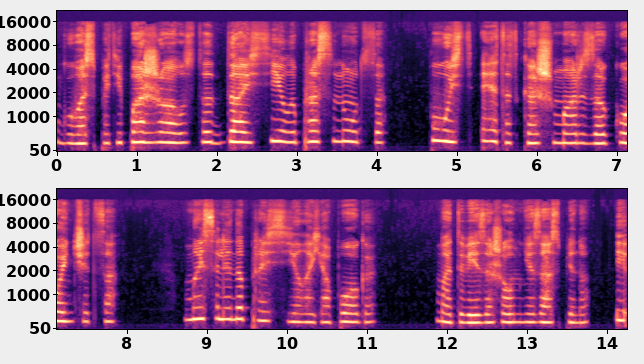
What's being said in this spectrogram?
Господи, пожалуйста, дай силы проснуться. Пусть этот кошмар закончится. Мысленно просила я Бога. Матвей зашел мне за спину и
